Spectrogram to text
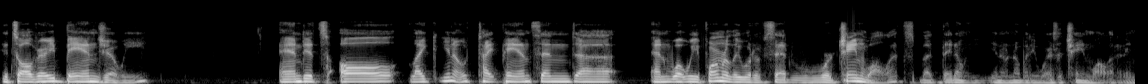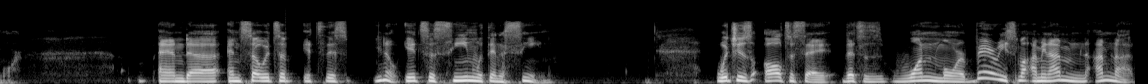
It's all very banjoy, and it's all like you know tight pants and uh, and what we formerly would have said were chain wallets, but they don't. You know, nobody wears a chain wallet anymore. And uh, and so it's a it's this you know it's a scene within a scene which is all to say this is one more very small i mean i'm i'm not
